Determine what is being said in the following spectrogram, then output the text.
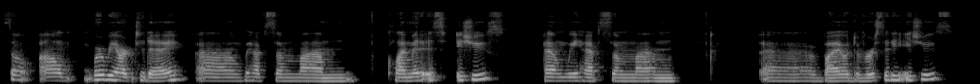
So, um, where we are today, uh, we have some um, climate is- issues and we have some um, uh, biodiversity issues.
